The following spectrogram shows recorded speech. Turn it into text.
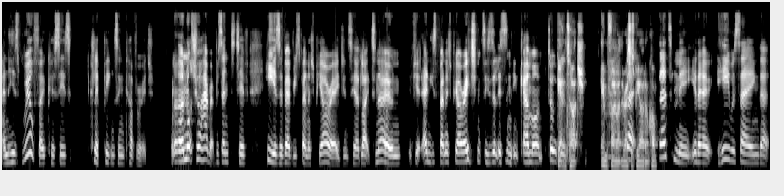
And his real focus is clippings and coverage. I'm not sure how representative he is of every Spanish PR agency. I'd like to know. And if any Spanish PR agencies are listening, come on, talk get in touch. Info at the restspr.com. Certainly, you know, he was saying that,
